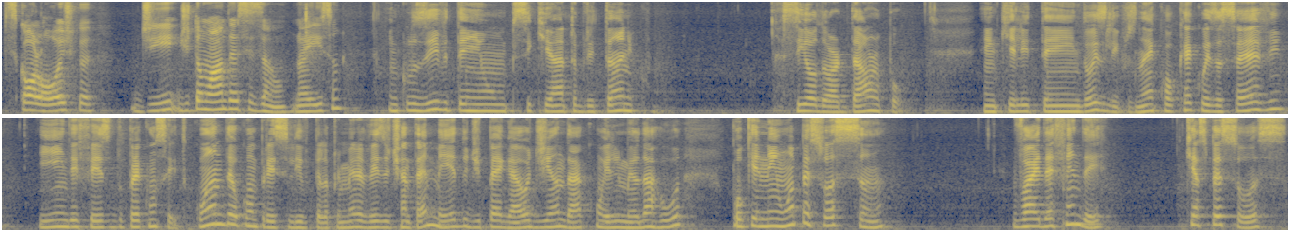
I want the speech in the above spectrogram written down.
psicológica de, de tomar uma decisão, não é isso? Inclusive tem um psiquiatra britânico, Theodore Dalrymple, em que ele tem dois livros, né? Qualquer coisa serve e Em Defesa do Preconceito. Quando eu comprei esse livro pela primeira vez, eu tinha até medo de pegar ou de andar com ele no meio da rua, porque nenhuma pessoa sã vai defender que as pessoas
